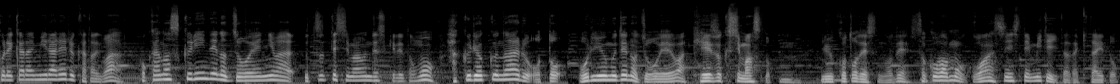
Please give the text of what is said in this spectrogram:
これから見られる方は他のスクリーンでの上映には映ってしまうんですけれども迫力のある音ボリュームでの上映は継続しますということですので、そこはもうご安心して見ていただきたいと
